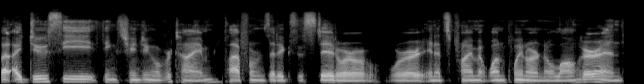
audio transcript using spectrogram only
but I do see things changing over time. Platforms that existed or were in its prime at one point are no longer. And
